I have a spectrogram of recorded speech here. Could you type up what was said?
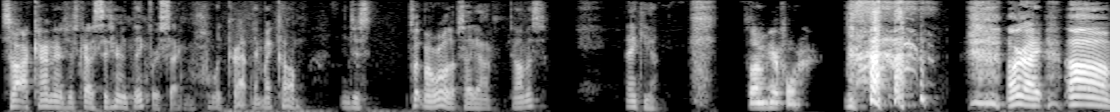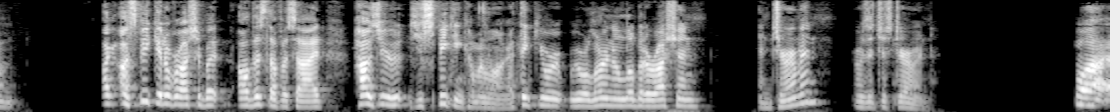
so I kind of just got to sit here and think for a second. Holy crap, they might come. You just flip my world upside down, Thomas. Thank you. That's what I'm here for. All right. Um, I, I was speaking of Russia, but all this stuff aside, how's your your speaking coming along? I think you were we were learning a little bit of Russian and German, or is it just German? Well, I,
